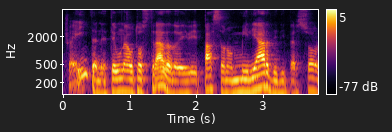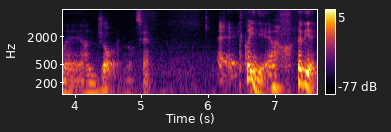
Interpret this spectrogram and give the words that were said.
Cioè internet è un'autostrada dove passano miliardi di persone al giorno. Sì. E quindi, eh, voglio dire,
